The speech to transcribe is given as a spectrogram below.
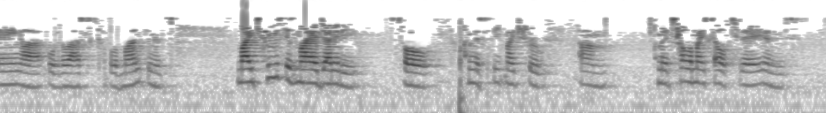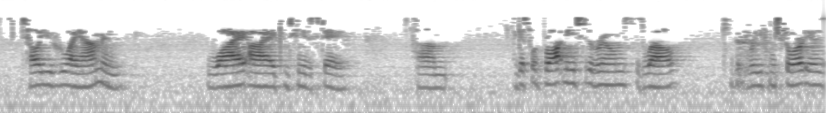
saying uh, over the last couple of months, and it's my truth is my identity. So I'm going to speak my truth. Um, I'm going to tell myself today and tell you who I am and why I continue to stay. Um, I guess what brought me to the rooms as well, keep it brief and short, is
